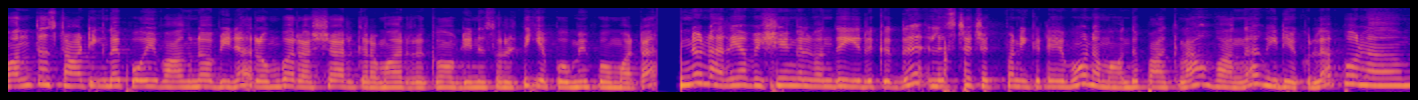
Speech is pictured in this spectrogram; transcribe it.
மந்த்து ஸ்டார்டிங்கில் போய் வாங்கினோம் அப்படின்னா ரொம்ப ரஷ்ஷாக இருக்கிற மாதிரி இருக்கும் அப்படின்னு சொல்லிட்டு எப்போவுமே போக மாட்டேன். இன்னும் நிறையா விஷயங்கள் வந்து இருக்குது. லிஸ்ட்டை செக் பண்ணிக்கிட்டேவும் நம்ம வந்து பார்க்கலாம். வாங்க வீடியோக்குள்ளே போகலாம்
